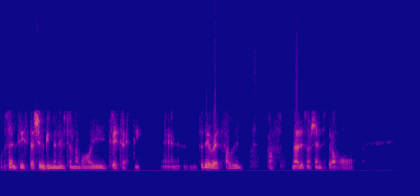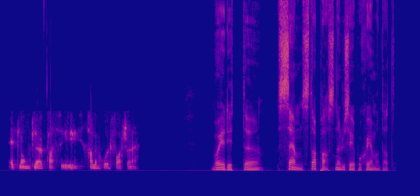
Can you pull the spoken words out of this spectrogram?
Och sen sista 20 minuterna var i 3.30. Eh, så det var ett favoritpass när det som känns bra och ett långt löppass i halvhård fart sådär. Vad är ditt eh, sämsta pass när du ser på schemat att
